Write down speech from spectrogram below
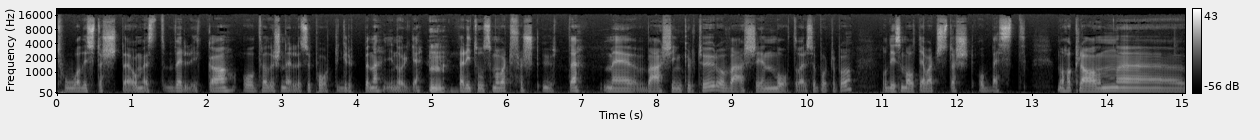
to av de største og mest vellykka og tradisjonelle supportgruppene i Norge. Mm. Det er de to som har vært først ute med hver sin kultur og hver sin måte å være supporter på, og de som alltid har vært størst og best. Nå har klanen uh,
